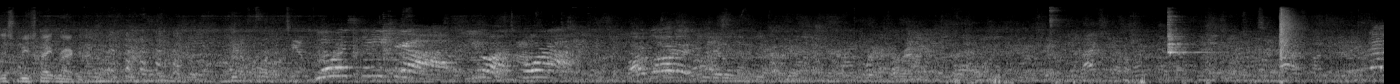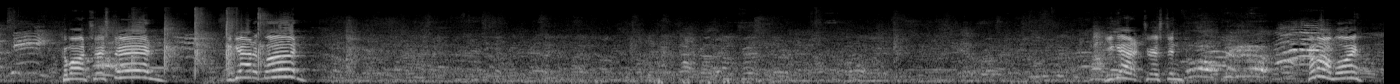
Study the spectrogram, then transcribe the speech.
this should be a state record. Louis Dimitriov, you are four out. Come on, Trystan. You got it, bud. You got it, Trystan. Come on, boy.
